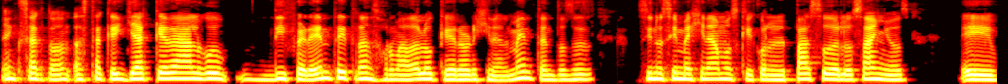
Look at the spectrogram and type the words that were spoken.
Exacto, hasta que ya queda algo diferente y transformado a lo que era originalmente. Entonces, si nos imaginamos que con el paso de los años eh,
